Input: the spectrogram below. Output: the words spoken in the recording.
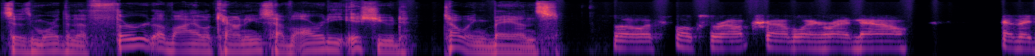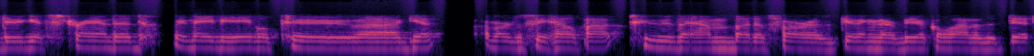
says more than a third of Iowa counties have already issued towing bans. So if folks are out traveling right now and they do get stranded, we may be able to uh, get emergency help out to them. But as far as getting their vehicle out of the ditch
